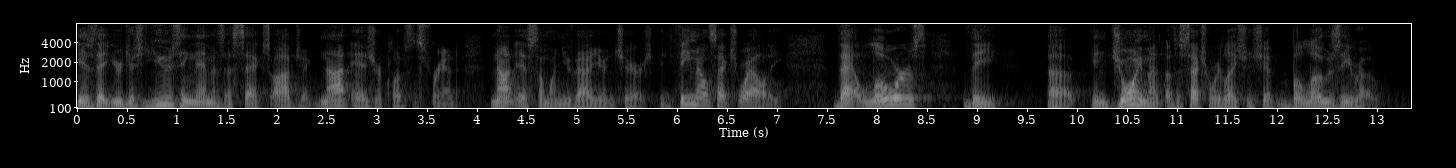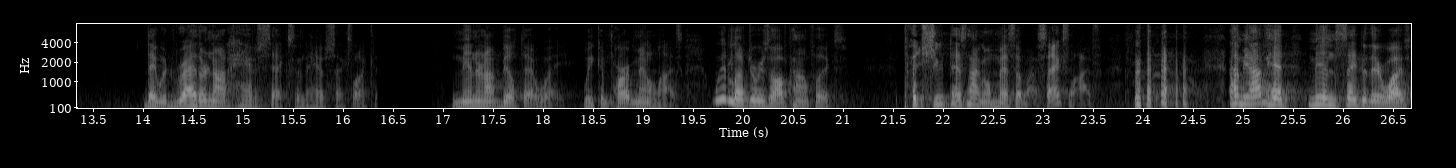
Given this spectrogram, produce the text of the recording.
is that you're just using them as a sex object, not as your closest friend, not as someone you value and cherish. In female sexuality, that lowers the uh, enjoyment of the sexual relationship below zero. They would rather not have sex than to have sex like that. Men are not built that way. We compartmentalize. We'd love to resolve conflicts, but shoot, that's not going to mess up my sex life. I mean, I've had men say to their wives,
